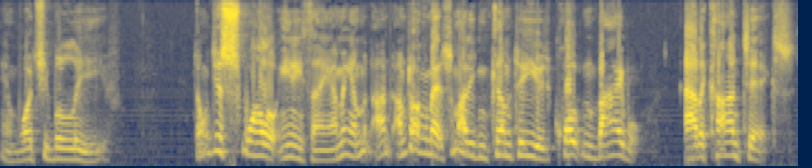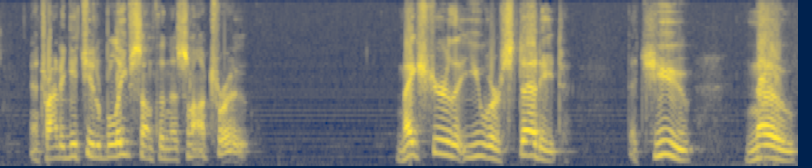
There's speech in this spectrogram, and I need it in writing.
and what you believe. Don't just swallow anything. I mean, I'm, I'm, talking about somebody can come to you quoting Bible out of context and try to get you to believe something that's not true. Make sure that you are studied, that you know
